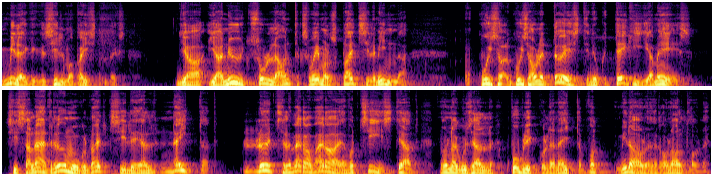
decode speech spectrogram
millegagi silma paistnud, eks. ja, ja nüüd sulle antakse võimalus platsile minna. kui sa, kui sa oled tõesti niisugune tegija mees, siis sa lähed rõõmuga platsile ja näitad lööd selle värava ära ja vot siis tead, no nagu seal publikule näitab, vot mina olen Ronaldole,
